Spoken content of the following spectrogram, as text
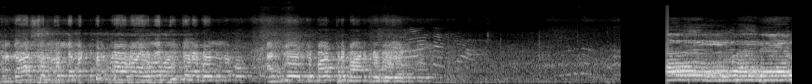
പ്രകാശത്തിന്റെ പട്ടുപ്പാവായ നെറ്റിത്തിടവും അങ്ങേക്ക് മാത്രമാണ് ഹൃദയം البدر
